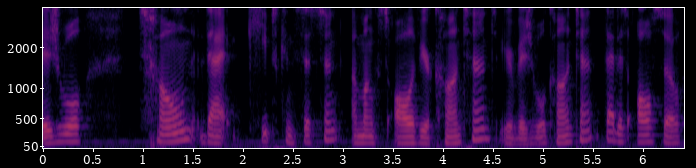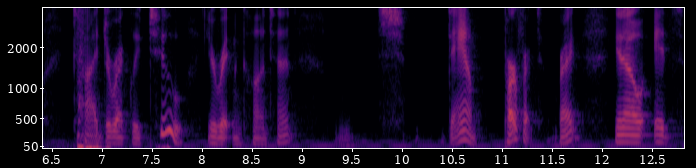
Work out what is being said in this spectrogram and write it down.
visual tone that keeps consistent amongst all of your content, your visual content, that is also tied directly to your written content. Damn, perfect, right? You know, it's,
